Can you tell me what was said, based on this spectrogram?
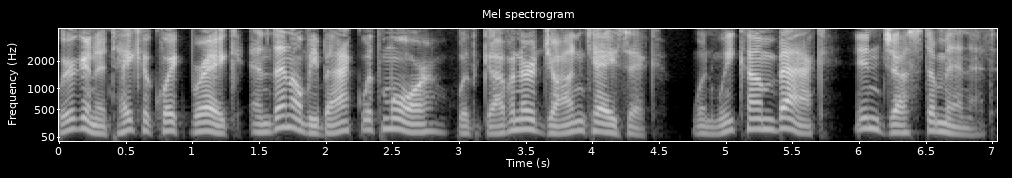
We're going to take a quick break, and then I'll be back with more with Governor John Kasich when we come back in just a minute.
